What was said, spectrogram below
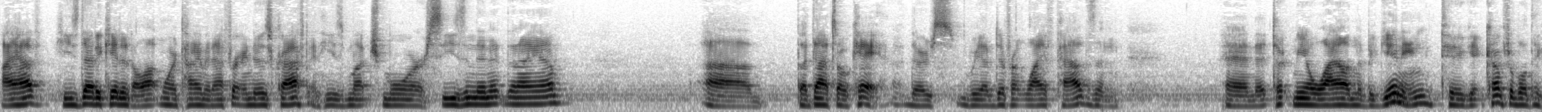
I have. He's dedicated a lot more time and effort into his craft, and he's much more seasoned in it than I am. Um, but that's okay. There's we have different life paths, and and it took me a while in the beginning to get comfortable to,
